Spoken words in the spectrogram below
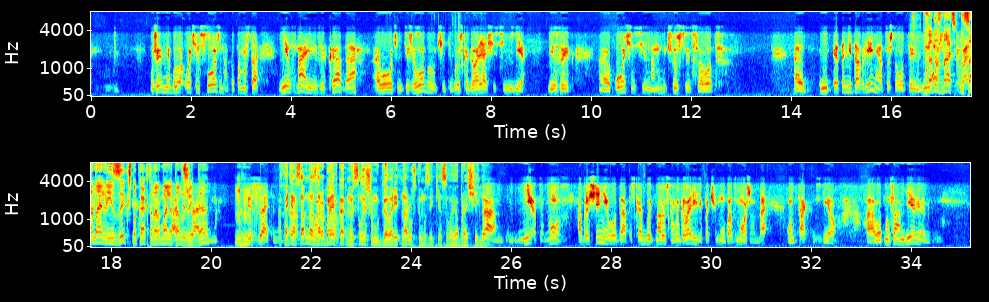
уже мне было очень сложно, потому что не зная языка, да, его очень тяжело выучить в русскоговорящей семье язык, э, очень сильно ну, чувствуется вот э, это не давление, а то, что вот ты не Надо знать национальный язык, чтобы как-то нормально там жить, да? Обязательно. Хотя да. сам Назарбаев, вот, как мы слышим, говорит на русском языке свое обращение. Да, нет, ну, обращение его, да, пускай будет на русском. Вы говорили, почему возможно, да, он так сделал. А вот на самом деле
